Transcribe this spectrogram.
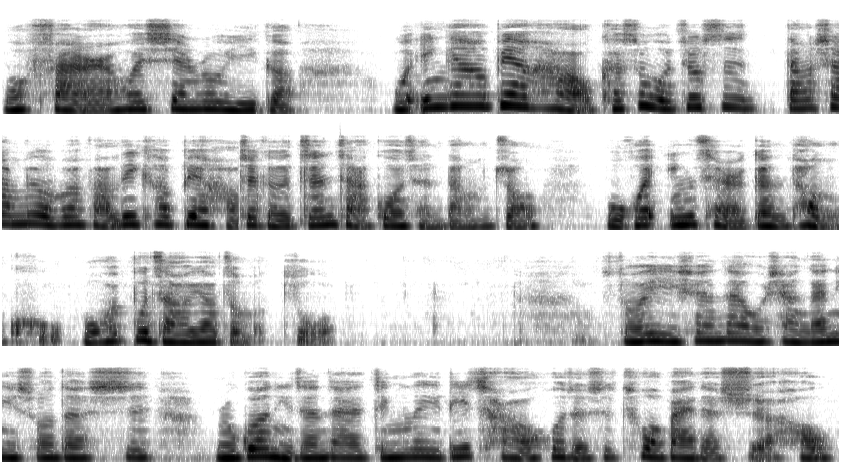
我反而会陷入一个我应该要变好，可是我就是当下没有办法立刻变好这个挣扎过程当中，我会因此而更痛苦，我会不知道要怎么做。所以现在我想跟你说的是，如果你正在经历低潮或者是挫败的时候，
